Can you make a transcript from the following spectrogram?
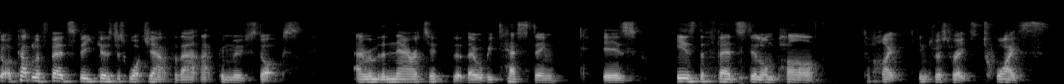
Got a couple of Fed speakers, just watch out for that. That can move stocks. And remember the narrative that they will be testing is, is the Fed still on path to hike interest rates twice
